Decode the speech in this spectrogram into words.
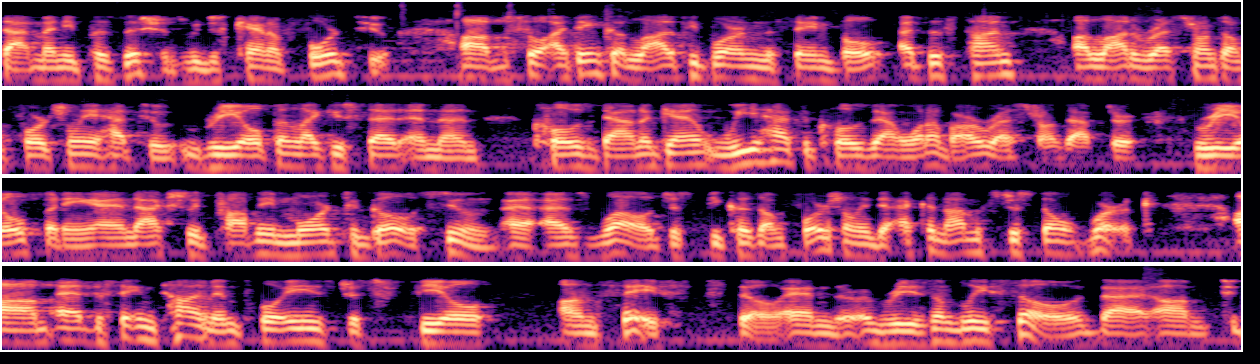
that many positions. We just can't afford to. Um, so I think a lot of people are in the same boat at this time. A lot of restaurants, unfortunately, had to reopen, like you said, and then close down again. We had to close down one of our restaurants after reopening, and actually probably more to go soon as well, just because unfortunately the economics just don't work. Um, at the same time, employees just feel unsafe still, and reasonably so, that um, to,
